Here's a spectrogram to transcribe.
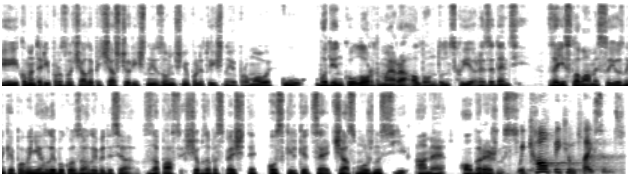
Її коментарі прозвучали під час щорічної зовнішньополітичної промови у будинку лорд-мера лондонської резиденції. За її словами, союзники повинні глибоко заглибитися в запаси, щоб забезпечити, оскільки це час мужності, а не обережності. We can't be complacent.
